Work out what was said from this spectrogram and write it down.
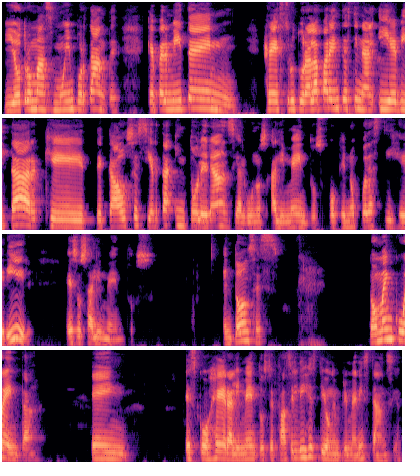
y otro más muy importante, que permiten reestructurar la pared intestinal y evitar que te cause cierta intolerancia a algunos alimentos o que no puedas digerir esos alimentos. Entonces, toma en cuenta en escoger alimentos de fácil digestión en primera instancia,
